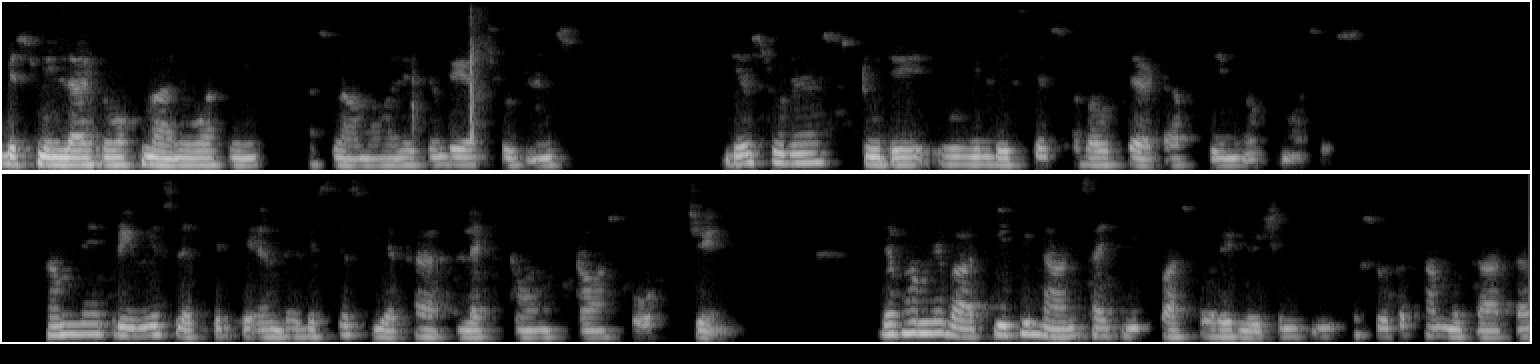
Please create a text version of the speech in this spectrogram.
Bismillahirrahmanirrahim. Assalamu alaikum, dear students. Dear students, today we will discuss about that of chemiosmosis. हमने प्रीवियस लेक्चर के अंदर डिस्कस किया था इलेक्ट्रॉन ट्रांसपोर्ट चेन जब हमने बात की थी नॉन साइक्लिक फास्फोरिलेशन की उस वक्त हमने कहा था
